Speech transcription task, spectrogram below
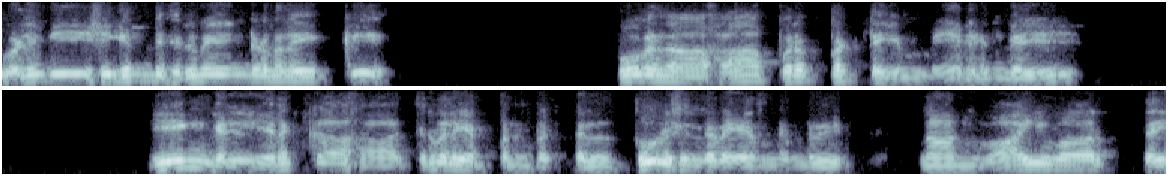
ஒளிவீசுகின்ற திருவேங்கடமலைக்கு போவதாக புறப்பட்ட இம்மேகங்கள் நீங்கள் எனக்காக திருவலையப்பன் பக்கல் தூறு செல்ல வேண்டும் என்று நான் வாய் வார்த்தை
